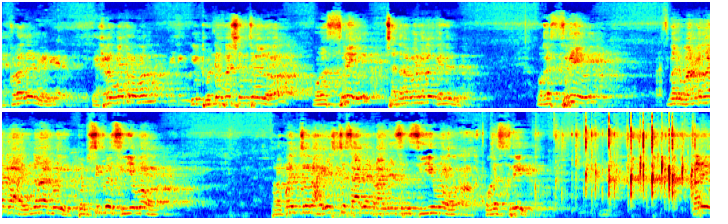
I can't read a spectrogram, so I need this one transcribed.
ఎక్కడోదండి ఎక్కడ పోతారు మనం ఈ ట్వంటీ ఫస్ట్ సెంచరీలో ఒక స్త్రీ చంద్రబాబులోకి వెళ్ళింది. ఒక స్త్రీ మరి మొన్నటిదాకా ఇందిరాని పెప్సికో సీఈఓ ప్రపంచంలో హైయెస్ట్ శాలరీ డ్రా చేసిన సీఈఓ ఒక స్త్రీ. మరి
